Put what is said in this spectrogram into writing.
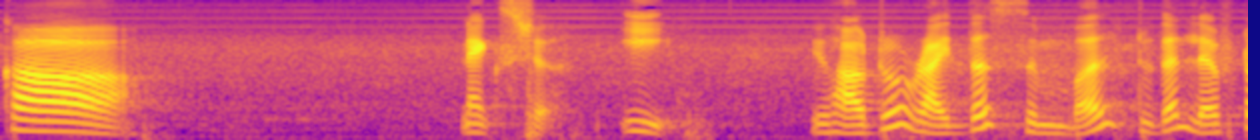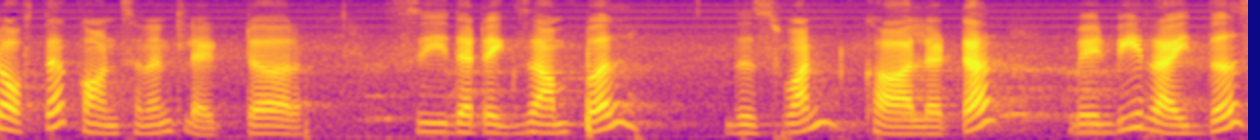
Ka. Next E. You have to write the symbol to the left of the consonant letter. See that example. This one Ka letter. When we write this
